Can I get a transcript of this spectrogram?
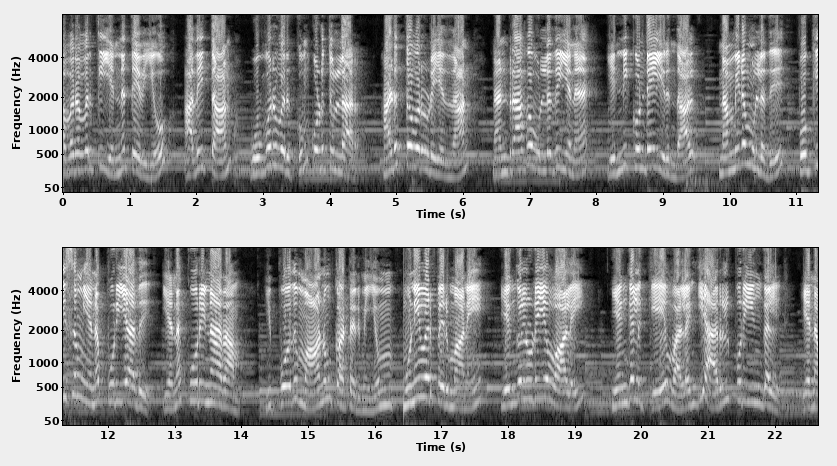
அவரவருக்கு என்ன தேவையோ அதைத்தான் ஒவ்வொருவருக்கும் கொடுத்துள்ளார். அடுத்தவருடையதுதான் நன்றாக உள்ளது என எண்ணிக்கொண்டே இருந்தால் நம்மிடம் உள்ளது பொக்கிசம் என புரியாது என கூறினாராம். இப்போது மானும் காட்டெருமையும் முனிவர் பெருமானே எங்களுடைய வாளை எங்களுக்கே வழங்கி அருள் புரியுங்கள் என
